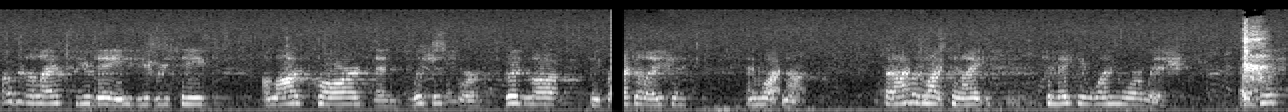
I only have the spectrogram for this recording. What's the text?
Over the last few days, you've received a lot of cards and wishes for good luck, congratulations, and whatnot. But I would like tonight to make you one more wish, a gift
